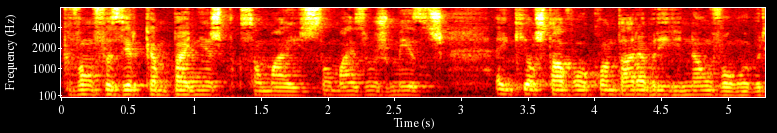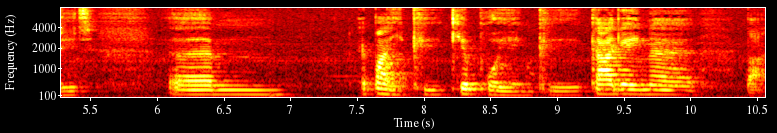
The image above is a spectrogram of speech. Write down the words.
que vão fazer campanhas, porque são mais, são mais uns meses em que eles estavam a contar abrir e não vão abrir. Um, epá, e que, que apoiem, que caguem na. Pá,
